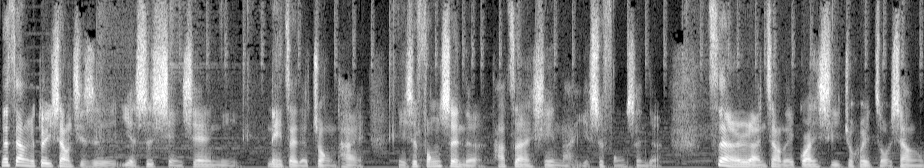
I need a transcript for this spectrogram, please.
那这样的对象其实也是显现你内在的状态，你是丰盛的，他自然吸引来也是丰盛的，自然而然这样的关系就会走向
